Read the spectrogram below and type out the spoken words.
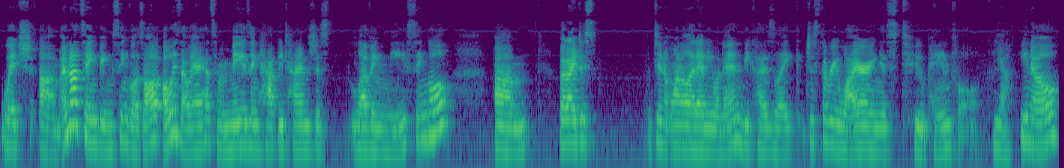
Which um, I'm not saying being single is al- always that way. I had some amazing happy times just loving me single. Um, but I just didn't want to let anyone in because like just the rewiring is too painful, Yeah. you know?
